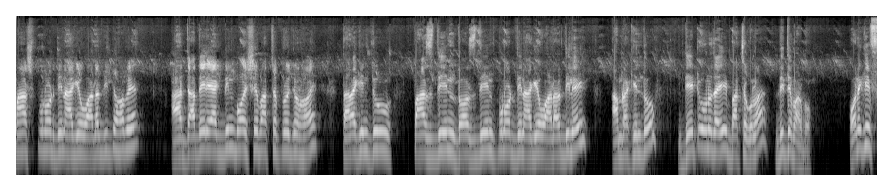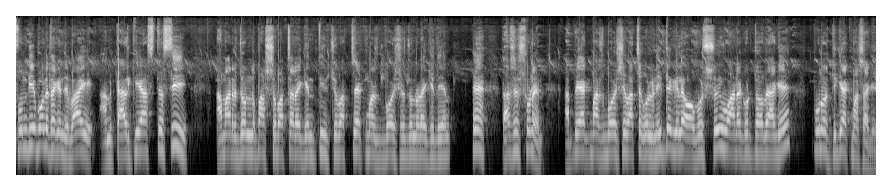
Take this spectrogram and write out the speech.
মাস পনেরো দিন আগে অর্ডার দিতে হবে। আর যাদের একদিন বয়সে বাচ্চা প্রয়োজন হয়, তারা কিন্তু পাঁচ দিন, দশ দিন, পনেরো দিন আগে অর্ডার দিলেই আমরা কিন্তু ডেট অনুযায়ী বাচ্চাগুলো দিতে পারব। অনেকেই ফোন দিয়ে বলে থাকেন যে, ভাই, আমি কালকে আসতেছি। আমার জন্য পাঁচশো বাচ্চা রাখেন তিনশো বাচ্চা এক মাস বয়সের জন্য রেখে দেন। হ্যাঁ তাছাড়া শোনেন, আপনি এক মাস বয়সে বাচ্চাগুলো নিতে গেলে অবশ্যই অর্ডার করতে হবে আগে, পনেরো থেকে এক মাস আগে।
